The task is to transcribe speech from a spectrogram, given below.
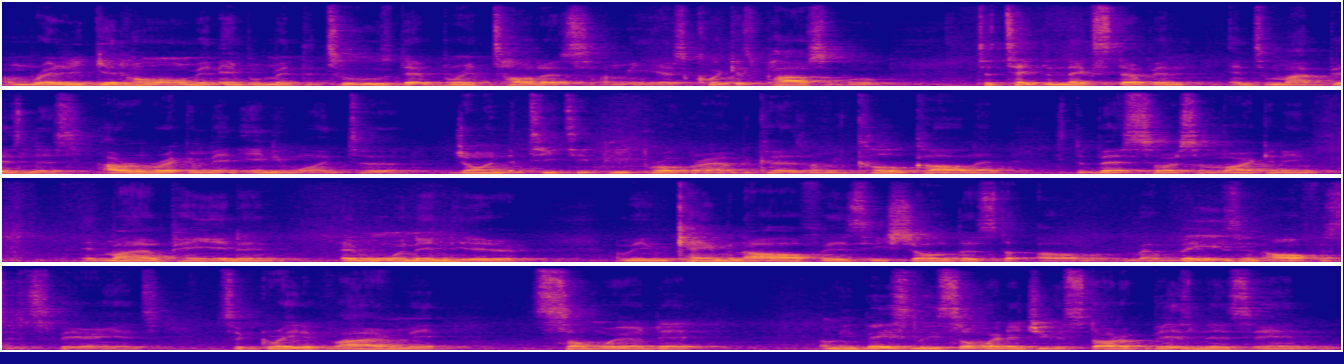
I'm ready to get home and implement the tools that Brent taught us, I mean, as quick as possible to take the next step in, into my business. I would recommend anyone to join the TTP program because, I mean, cold calling is the best source of marketing. In my opinion, and everyone in here, I mean, we came in the office, he showed us the um, amazing office experience. It's a great environment, somewhere that I mean, basically somewhere that you can start a business and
